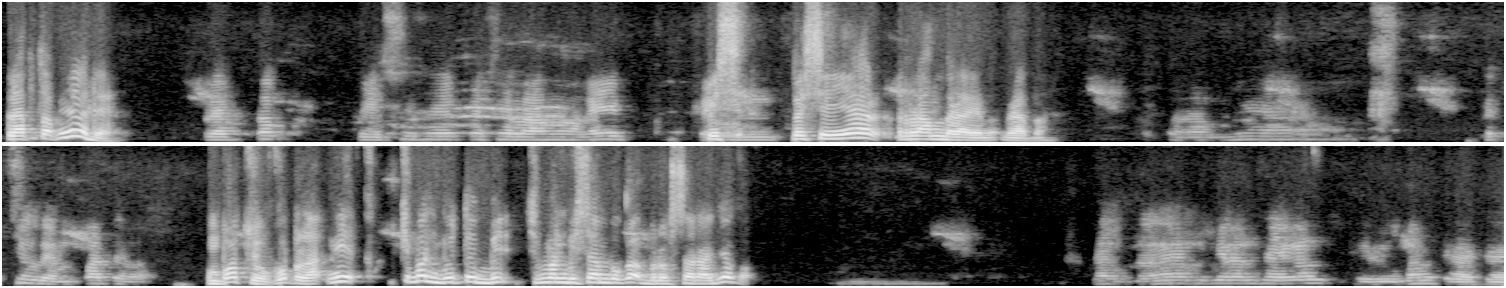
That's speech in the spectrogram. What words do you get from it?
Laptopnya ada? Laptop PC saya PC lama. Kayak pengen PC-nya RAM berapa? RAM-nya kecil ya empat ya Pak. empat cukup lah. Ini cuman butuh cuman bisa buka browser aja kok. Nah, sebenarnya pikiran saya kan di rumah udah ada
